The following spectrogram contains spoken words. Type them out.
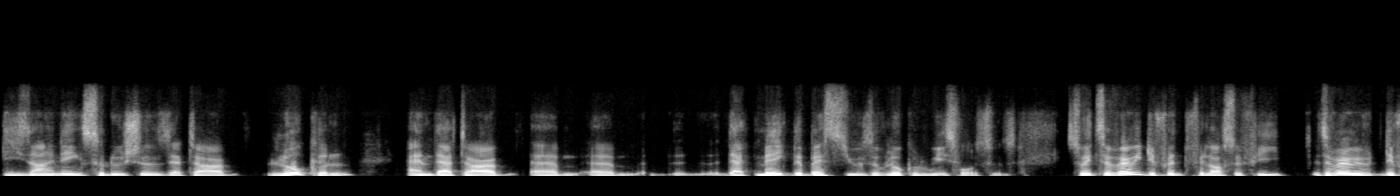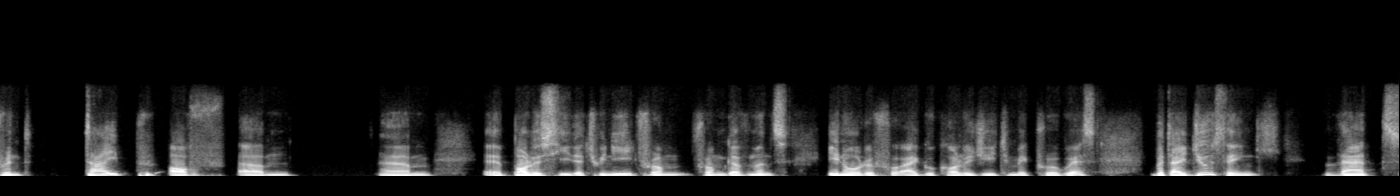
designing solutions that are local and that are um, um, that make the best use of local resources so it's a very different philosophy it's a very different type of um, um, uh, policy that we need from, from governments in order for agroecology to make progress. But I do think that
